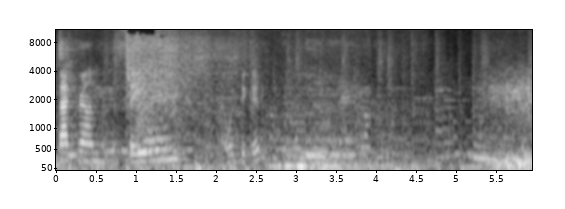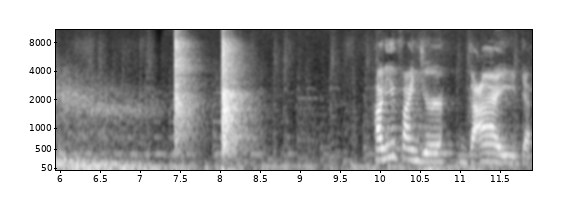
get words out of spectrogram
Background fade in. That would be good. How do you find your guide?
